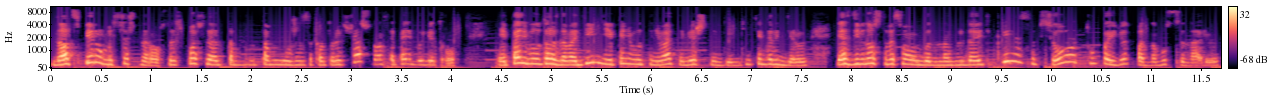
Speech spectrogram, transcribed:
в 21-м, естественно, рост. То есть после того, того ужаса, который сейчас, у нас опять будет рост. И опять будут раздавать деньги, и опять будут нанимать на бешеные деньги. Я тебе гарантирую. Я с 98 года наблюдаю эти кризисы, все тупо идет по одному сценарию.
